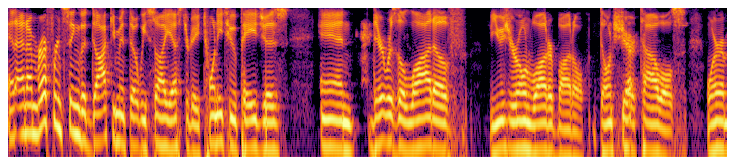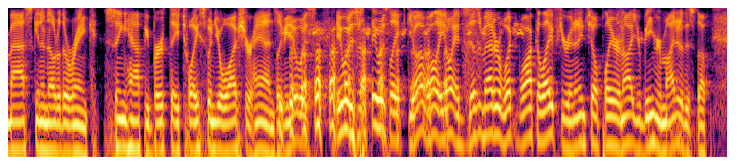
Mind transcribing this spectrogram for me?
and, and I'm referencing the document that we saw yesterday, 22 pages, and there was a lot of use your own water bottle, don't share yep. towels, wear a mask in and out of the rink, sing happy birthday twice when you wash your hands. I mean, it was it was it was like, yeah, well, you know, it doesn't matter what walk of life you're in, an NHL player or not, you're being reminded of this stuff.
